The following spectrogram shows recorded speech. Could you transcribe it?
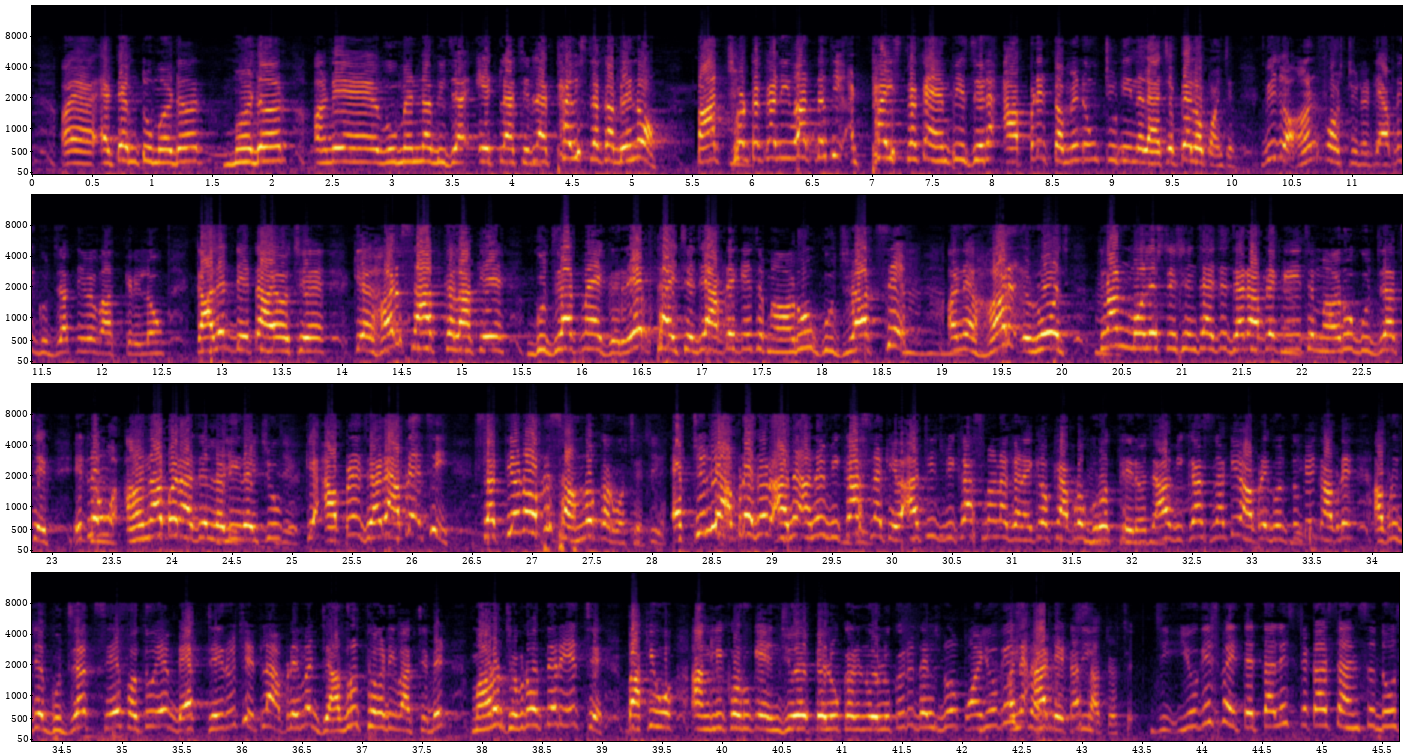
attempt to murder murder અને વુમેનના બીજા એટલા છે. એટલે અઠ્ઠાવીસ ટકા બહેનો પાંચ છ ટકાની વાત નથી અઠ્ઠાવીસ ટકા એમપી જેને આપણે તમે હું ચૂંટીને લાયા છે. પહેલો પોઈન્ટ છે. બીજો અનફોર્ચ્યુનેટલી આપણી ગુજરાતની મેં વાત કરી લઉં. કાલે જ ડેટા આવ્યો છે કે હર સાત કલાકે ગુજરાતમાં એક રેપ થાય છે જે આપણે કહીએ છીએ મારું ગુજરાત સેફ અને હર રોજ ત્રણ મોલેસ્ટેશન થાય છે જ્યારે આપણે કહીએ છીએ મારું ગુજરાત સેફ એટલે હું આના પર આજે લડી રહી છું કે આપણે જ્યારે આપણે સત્યનો આપણે સામનો કરવો છે. એકચ્યુઅલી આપણે અગર આને આને વિકાસ ના કહેવાય આ ચીજ વિકાસમાં ના ગણાય કે ઓકે આપણો ગ્રોથ થઈ રહ્યો છે. આ વિકાસ ના કહેવાય આપણે બોલતો કે આપણે આપણું જે ગુજરાત સેફ હતું એ બેક જઈ રહ્યું છે એટલે આપણે એમાં જાગૃત થવાની વાત છે. બેન મારો ઝઘડો અત્યારે એ જ છે. બાકી હું આંગલી કરું કે એનજીઓ પેલું કર્યું ઓલું કર્યું દેર ઇઝ નો પોઈન્ટ અને આ ડેટા સાચો છે. જી. યોગેશભાઈ તેતાલીસ ટકા સાંસદો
